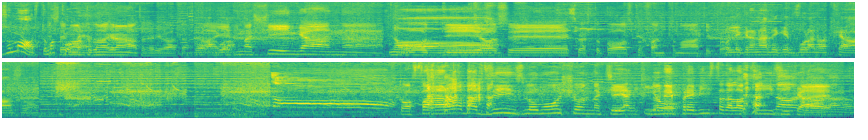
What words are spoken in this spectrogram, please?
Sono morto, ma Sei come? morto con una granata, sei arrivata. Buona, Dai, buona. il machine gun. No. Oddio, sì, questo posto fantomatico. Con le granate che volano a caso. Sto a fare una roba Z in slow motion che Sì, non è prevista dalla fisica, no, no, eh. no, no, no, no.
